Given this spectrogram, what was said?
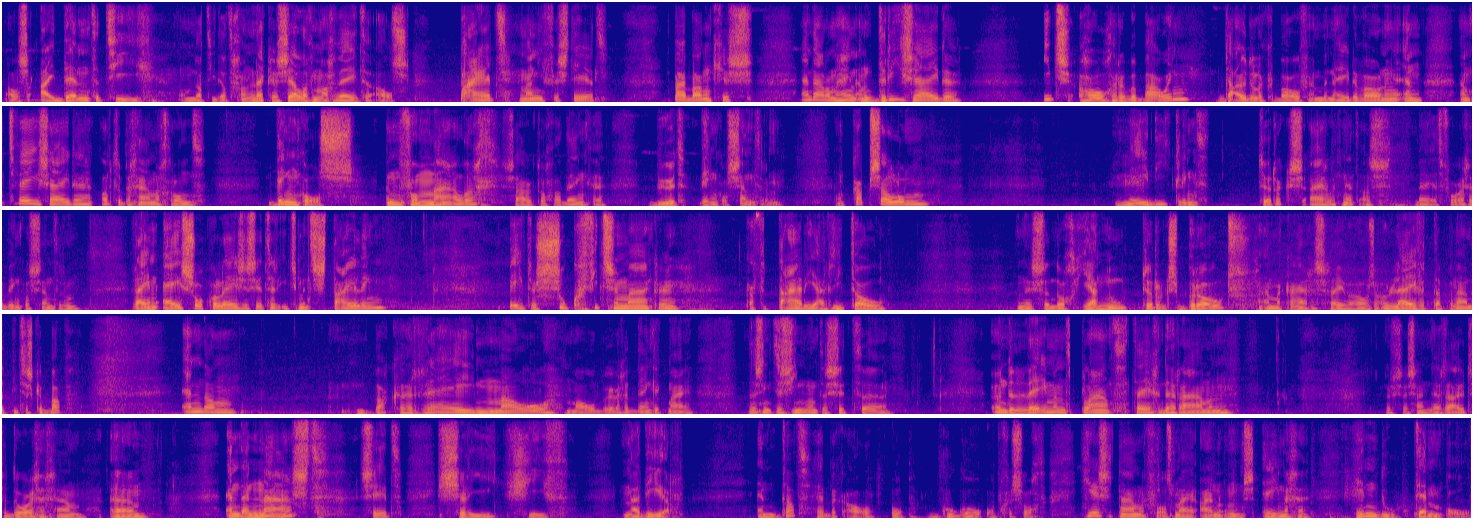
als identity, omdat hij dat gewoon lekker zelf mag weten, als paard manifesteert. Een paar bankjes. En daaromheen aan drie zijden iets hogere bebouwing duidelijk boven- en benedenwoningen. En aan twee zijden op de begane grond winkels. Een voormalig, zou ik toch wel denken, buurtwinkelcentrum. Een kapsalon. Medi klinkt Turks eigenlijk, net als bij het vorige winkelcentrum. Rijn IJsselcollege zit er, iets met styling. Peter Soek, fietsenmaker. Cafetaria Rito. Dan is er nog Janou Turks brood aan elkaar geschreven. Over olijven de pizzas kebab. En dan bakkerij Mal, Malburger denk ik. Maar dat is niet te zien, want er zit uh, een plaat tegen de ramen. Dus er zijn de ruiten doorgegaan. Um, en daarnaast zit Shri Shiv Madir. En dat heb ik al op Google opgezocht. Hier zit namelijk volgens mij Arnhems enige Hindoe-tempel.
